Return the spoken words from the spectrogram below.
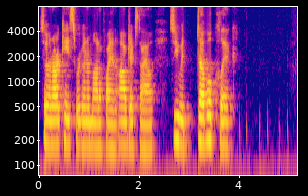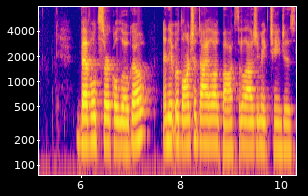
So in our case, we're going to modify an object style. So you would double click beveled circle logo and it would launch a dialog box that allows you to make changes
